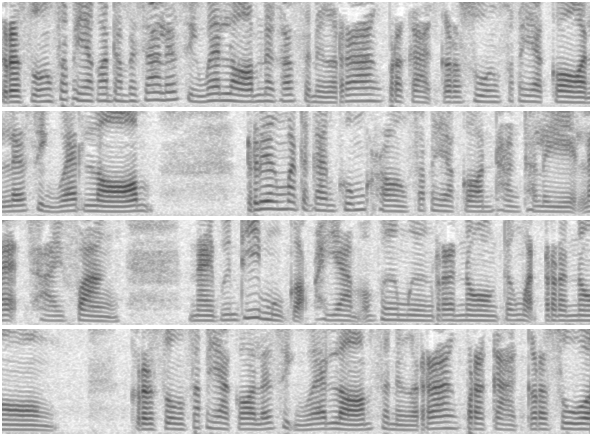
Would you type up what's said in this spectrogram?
กระทรวงทรัพยากรธรรมชาติและสิ่งแวดล้อมนะคะ เสนอร่างประกาศกระทรวงทรัพยากรและสิ่งแวดล้อม เรื่องมาตรการคุ้มครองทรัพยากรทางทะเลและชายฝั่ง ในพื้นที่หมู่เกาะพยามอำเภอเมืองระนอง จังหวัดระนอง กระทรวงทรัพยากรและสิ่งแวดล้อมเสนอร่างประกาศกระทรวง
